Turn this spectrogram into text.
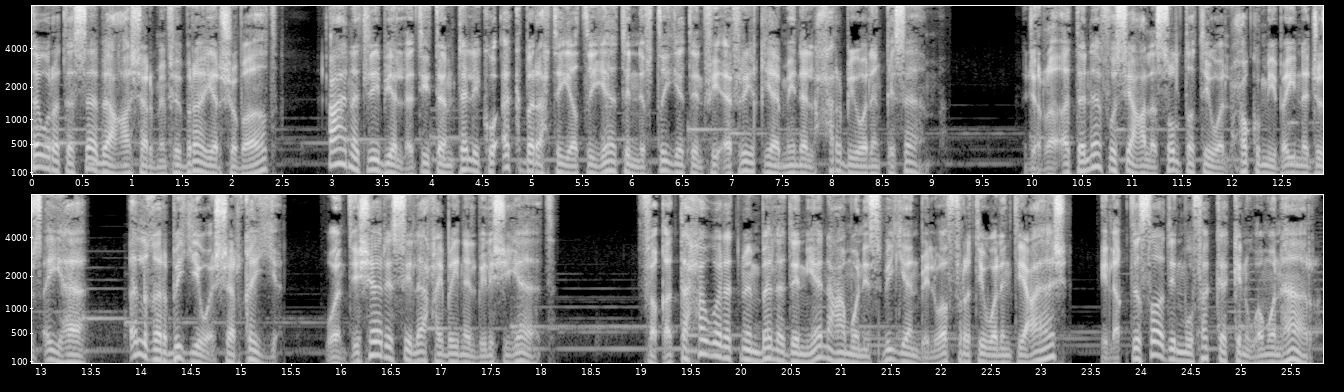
ثورة السابع عشر من فبراير شباط عانت ليبيا التي تمتلك أكبر احتياطيات نفطية في أفريقيا من الحرب والانقسام. جراء التنافس على السلطة والحكم بين جزئيها الغربي والشرقي وانتشار السلاح بين الميليشيات فقد تحولت من بلد ينعم نسبيا بالوفرة والانتعاش إلى اقتصاد مفكك ومنهار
